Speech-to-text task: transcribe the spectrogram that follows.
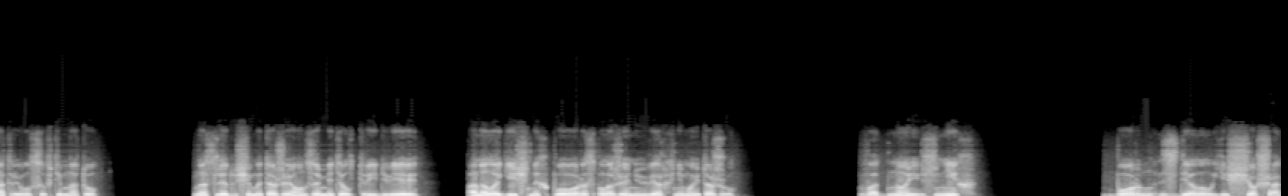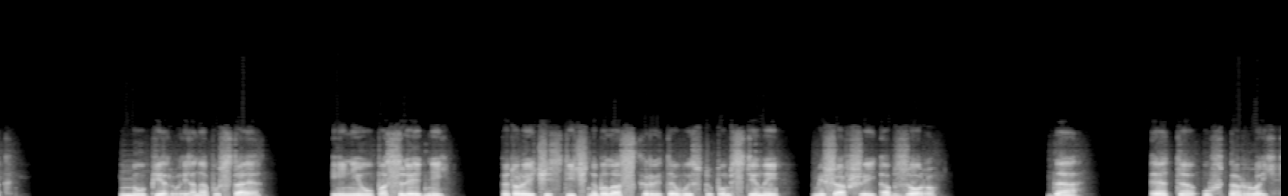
всматривался в темноту. На следующем этаже он заметил три двери, аналогичных по расположению верхнему этажу. В одной из них Борн сделал еще шаг. Не у первой, она пустая, и не у последней, которая частично была скрыта выступом стены, мешавшей обзору. Да, это у второй.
